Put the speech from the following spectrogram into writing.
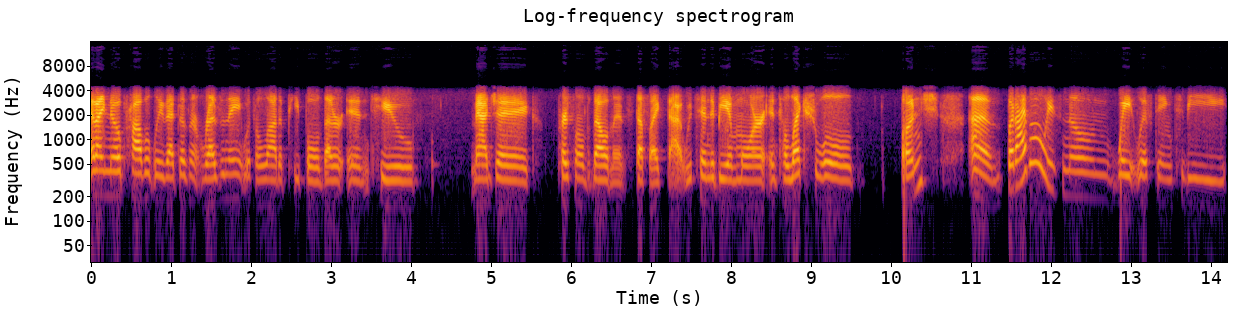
and I know probably that doesn't resonate with a lot of people that are into magic, personal development, stuff like that. We tend to be a more intellectual bunch. Um, but I've always known weightlifting to be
